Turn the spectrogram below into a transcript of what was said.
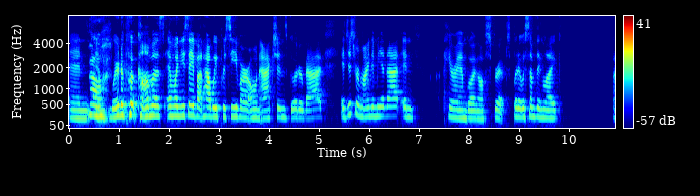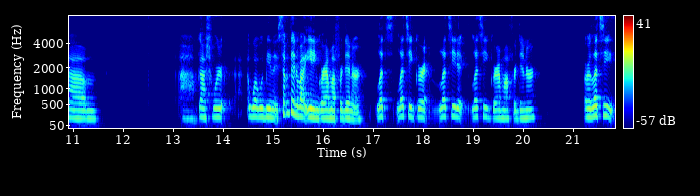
and, oh. and, where to put commas. And when you say about how we perceive our own actions, good or bad, it just reminded me of that. And here I am going off script, but it was something like, um, oh gosh, we're what would be something about eating grandma for dinner. Let's let's eat let's eat it let's eat grandma for dinner, or let's see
